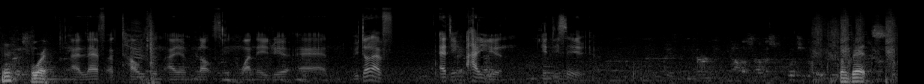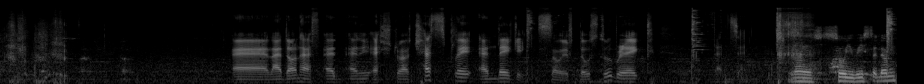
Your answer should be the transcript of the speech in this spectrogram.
hmm? what? I left a thousand iron blocks in one area and we don't have any iron in this area. Congrats. And I don't have an, any extra chest plate and leggings. So if those two break, that's it. Nice. So you wasted them?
